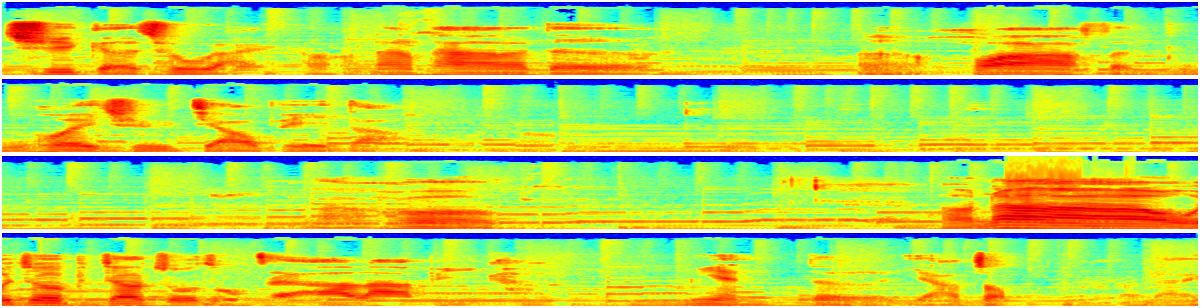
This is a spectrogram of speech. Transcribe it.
区隔出来，哦，让它的呃花粉不会去交配到，然后。好，那我就比较着重在阿拉比卡面的亚种来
